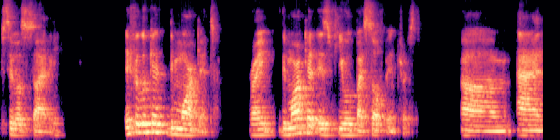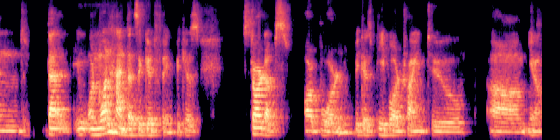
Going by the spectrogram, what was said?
civil society, if you look at the market, right, the market is fueled by self-interest. Um, and that on one hand, that's a good thing because startups are born because people are trying to, um, you know,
